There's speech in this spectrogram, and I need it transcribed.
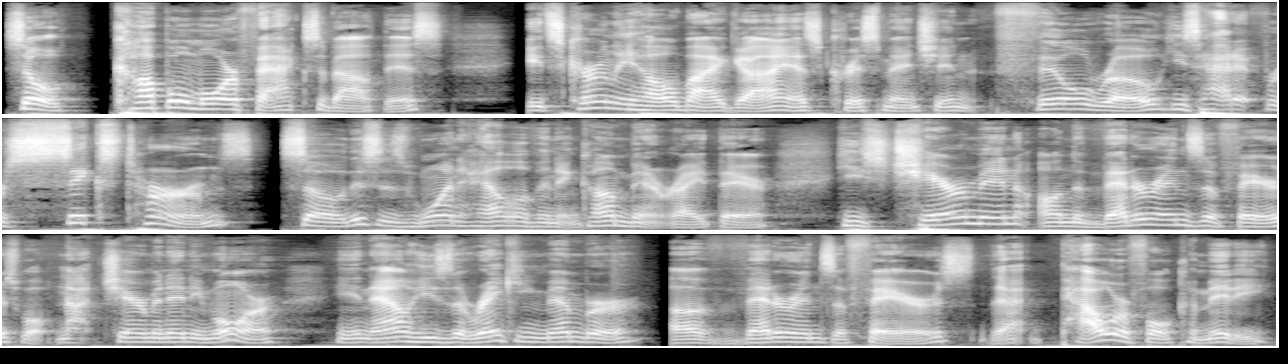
So, couple more facts about this. It's currently held by a guy, as Chris mentioned, Phil Roe. He's had it for six terms, so this is one hell of an incumbent right there. He's chairman on the Veterans Affairs, well, not chairman anymore. He, now he's the ranking member of Veterans Affairs, that powerful committee.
